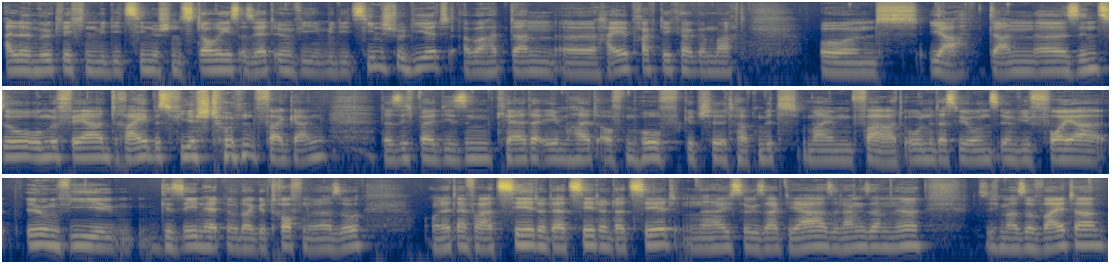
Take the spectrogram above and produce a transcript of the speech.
alle möglichen medizinischen Stories. Also er hat irgendwie Medizin studiert, aber hat dann äh, Heilpraktiker gemacht. Und ja, dann äh, sind so ungefähr drei bis vier Stunden vergangen, dass ich bei diesem Kerl da eben halt auf dem Hof gechillt habe mit meinem Fahrrad, ohne dass wir uns irgendwie vorher irgendwie gesehen hätten oder getroffen oder so. Und er hat einfach erzählt und erzählt und erzählt. Und dann habe ich so gesagt, ja, so langsam, ne, muss ich mal so weiter.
